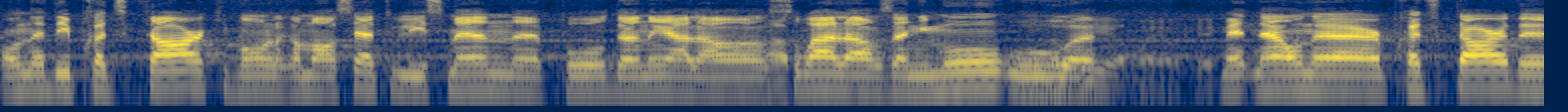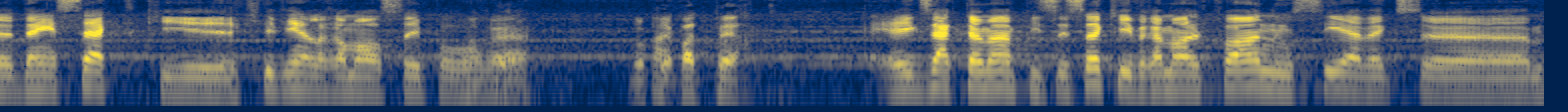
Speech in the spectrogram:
on a des producteurs qui vont le ramasser à tous les semaines pour donner à leurs, Ah. soit à leurs animaux ou euh, nourrir. Maintenant on a un producteur d'insectes qui, qui vient le ramasser pour. Euh, Donc, il n'y a pas de perte. Exactement. Puis c'est ça qui est vraiment le fun aussi avec ce,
